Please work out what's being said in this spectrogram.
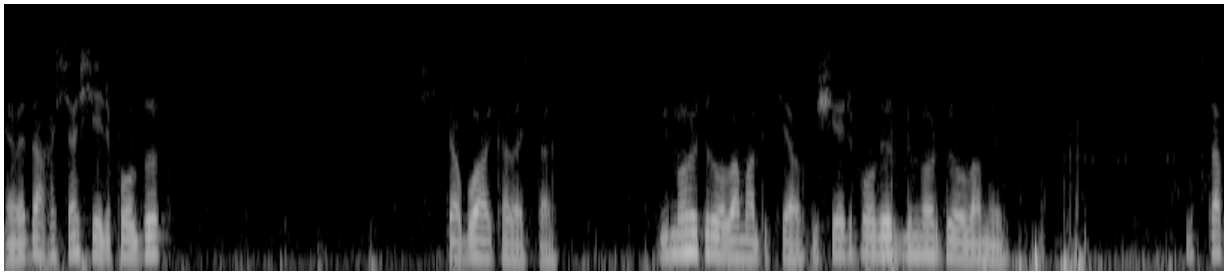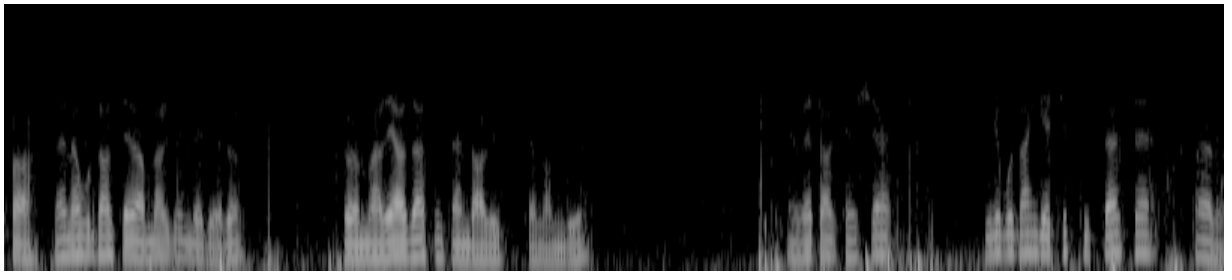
Evet arkadaşlar şerif olduk. İşte bu arkadaşlar. Bir murder olamadık ya. Bir şerif oluyoruz bir murder olamıyoruz. Mustafa sana buradan selamlar gönderiyorum. Yorumlara yazarsın sen de aleykümselam diye. Evet arkadaşlar. Biri buradan geçip tutarsa çıkarım.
